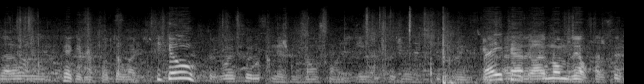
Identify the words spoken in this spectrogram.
dar um... Quem é que me outro lado? Fica um! Foi mesmo João Som e depois o Vai, Agora, O nome dele, estás a ver?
